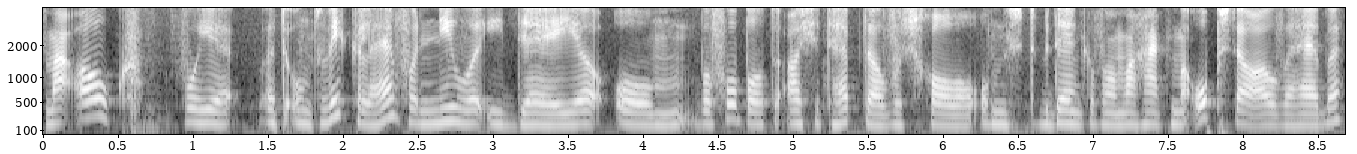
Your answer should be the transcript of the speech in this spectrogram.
maar ook voor je het ontwikkelen hè, voor nieuwe ideeën. Om bijvoorbeeld als je het hebt over school, om eens te bedenken van waar ga ik mijn opstel over hebben,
